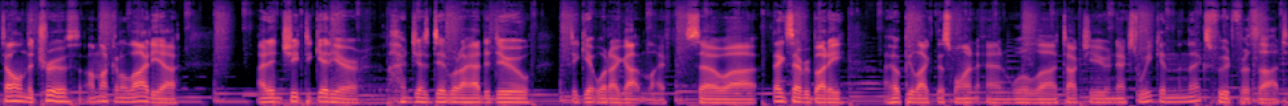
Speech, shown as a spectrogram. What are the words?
telling the truth. I'm not going to lie to you. I didn't cheat to get here. I just did what I had to do to get what I got in life. So uh, thanks, everybody. I hope you like this one, and we'll uh, talk to you next week in the next Food for Thought.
